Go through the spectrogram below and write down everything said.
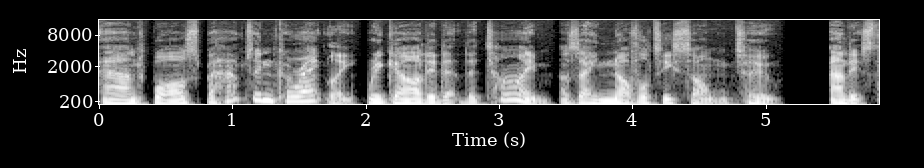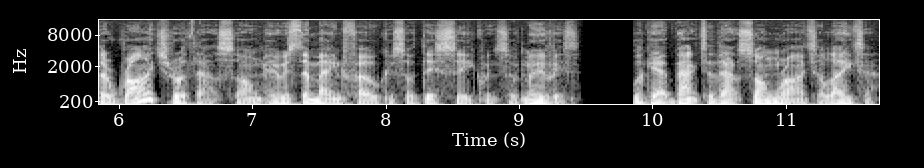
and was, perhaps incorrectly, regarded at the time as a novelty song too. And it's the writer of that song who is the main focus of this sequence of movies. We'll get back to that songwriter later.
